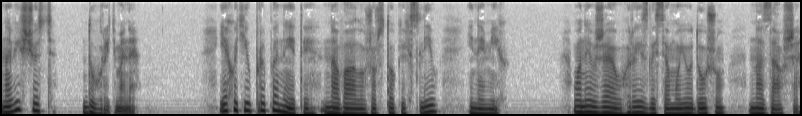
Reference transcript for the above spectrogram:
навіщось дурить мене. Я хотів припинити навалу жорстоких слів і не міг. Вони вже вгризлися в мою душу назавше,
